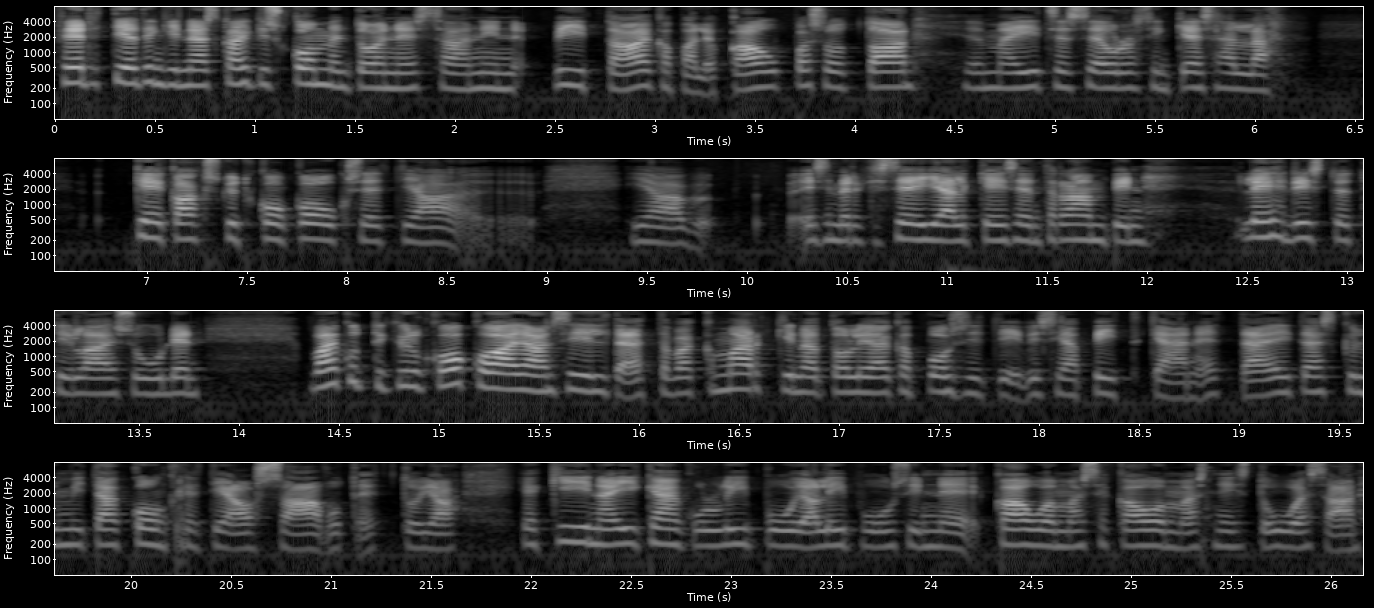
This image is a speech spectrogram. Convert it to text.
Fed tietenkin näissä kaikissa kommentoinneissa niin viittaa aika paljon kauppasotaan. Ja mä itse seurasin kesällä G20-kokoukset ja, ja esimerkiksi sen jälkeisen Trumpin lehdistötilaisuuden, vaikutti kyllä koko ajan siltä, että vaikka markkinat oli aika positiivisia pitkään, että ei tässä kyllä mitään konkreettia ole saavutettu ja, ja Kiina ikään kuin lipuu ja lipuu sinne kauemmas ja kauemmas niistä USAn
